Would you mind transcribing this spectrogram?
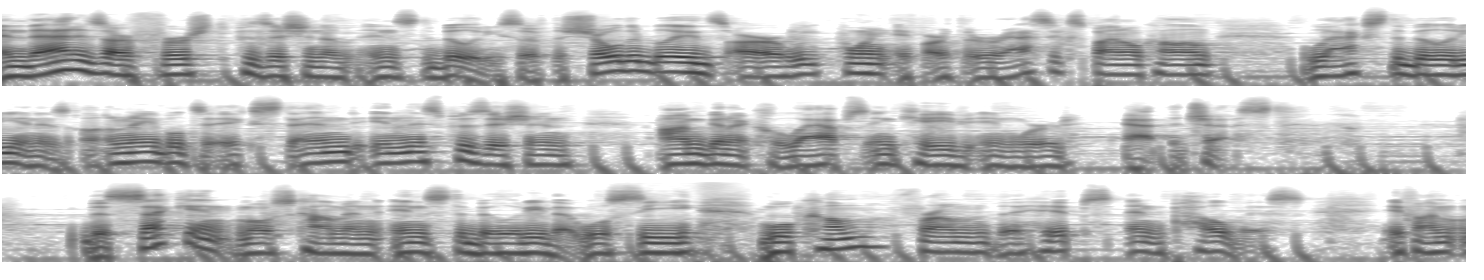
And that is our first position of instability. So if the shoulder blades are our weak point, if our thoracic spinal column lacks stability and is unable to extend in this position, I'm gonna collapse and cave inward at the chest. The second most common instability that we'll see will come from the hips and pelvis. If I'm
